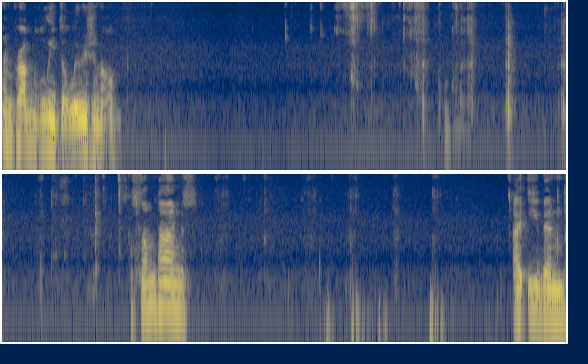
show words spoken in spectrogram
I'm probably delusional. Sometimes I even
